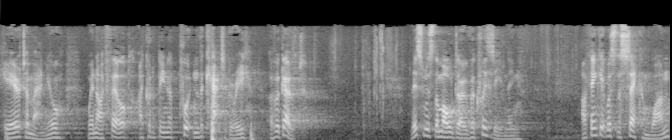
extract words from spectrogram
here at Emmanuel when I felt I could have been put in the category of a goat. This was the Moldova quiz evening. I think it was the second one.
